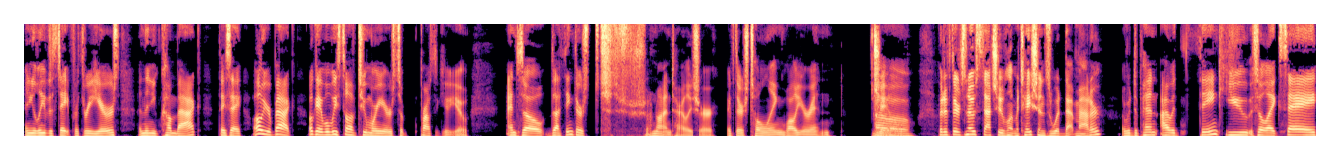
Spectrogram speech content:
and you leave the state for three years and then you come back, they say, Oh, you're back. Okay, well, we still have two more years to prosecute you. And so I think there's, I'm not entirely sure if there's tolling while you're in jail. Oh. But if there's no statute of limitations, would that matter? It would depend. I would think you. So, like, say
